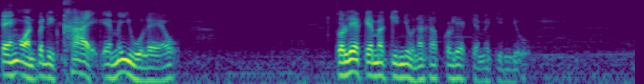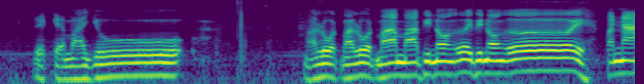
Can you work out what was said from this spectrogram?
แตงอ่อนประดิษฐ์ค่ายแกไม่อยู่แล้ว ก็เรียกแกมากินอยู่นะครับ ก็เรียกแกมากินอยู่ เรียกแกมาอยู่ มาโลดมาโลดมามาพี่น้องเอ้ยพี่น้องเอ้ยพนา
